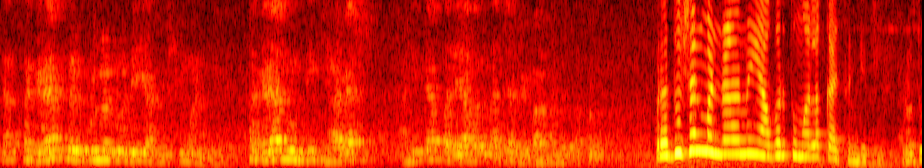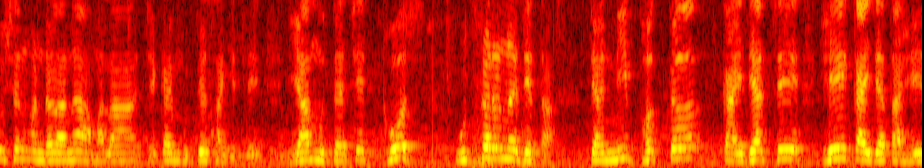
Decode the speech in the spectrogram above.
त्या सगळ्या सर्क्युलरमध्ये या गोष्टी मांडलेल्या आहेत. सगळ्या नोंदी घ्याव्यात आणि त्या पर्यावरणाच्या विभागाने तपासाव्या प्रदूषण मंडळानं यावर तुम्हाला काय सांगितलं? प्रदूषण मंडळानं आम्हाला जे काही मुद्दे सांगितले या मुद्द्याचे ठोस उत्तर न देता त्यांनी फक्त कायद्याचे हे कायद्यात आहे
